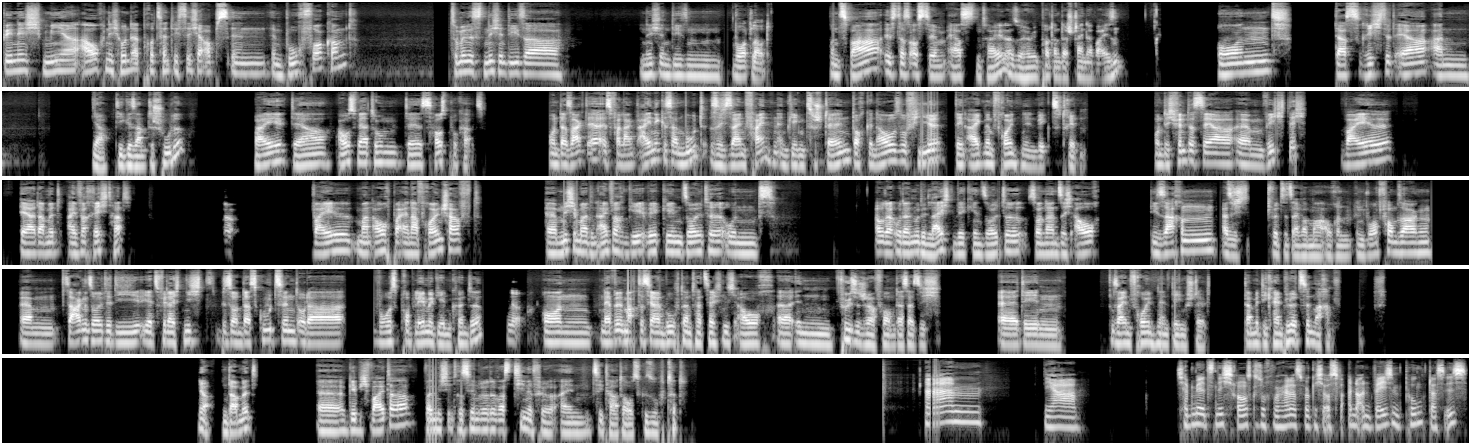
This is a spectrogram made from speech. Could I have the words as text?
bin ich mir auch nicht hundertprozentig sicher, ob es in, im Buch vorkommt. Zumindest nicht in dieser, nicht in diesem Wortlaut. Und zwar ist das aus dem ersten Teil, also Harry Potter und der Stein der Weisen. Und das richtet er an, ja, die gesamte Schule bei der Auswertung des Hauspokals. Und da sagt er, es verlangt einiges an Mut, sich seinen Feinden entgegenzustellen, doch genauso viel den eigenen Freunden in den Weg zu treten. Und ich finde das sehr ähm, wichtig, weil er damit einfach recht hat. Ja. Weil man auch bei einer Freundschaft ähm, nicht immer den einfachen Ge Weg gehen sollte und oder, oder nur den leichten Weg gehen sollte, sondern sich auch die Sachen, also ich, ich würde es jetzt einfach mal auch in, in Wortform sagen, ähm, sagen sollte, die jetzt vielleicht nicht besonders gut sind oder wo es Probleme geben könnte. Ja. Und Neville macht es ja im Buch dann tatsächlich auch äh, in physischer Form, dass er sich äh, den seinen Freunden entgegenstellt, damit die keinen Blödsinn machen. Ja, und damit äh, gebe ich weiter, weil mich interessieren würde, was Tine für ein Zitat ausgesucht hat. Ähm, ja. Ich habe mir jetzt nicht rausgesucht, woher das wirklich aus, an, an welchem Punkt das ist.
